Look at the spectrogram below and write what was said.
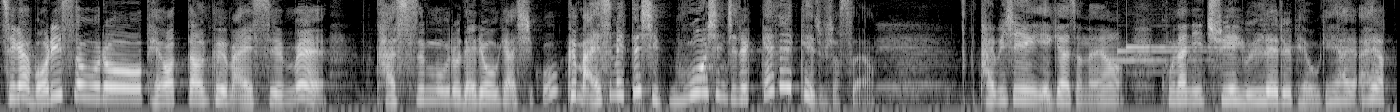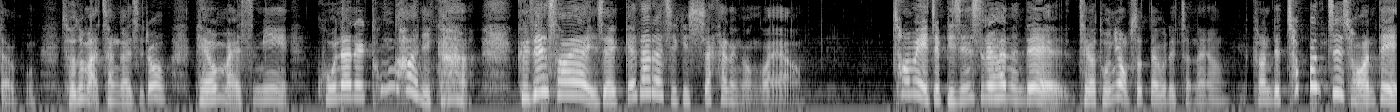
제가 머릿속으로 배웠던 그 말씀을 가슴으로 내려오게 하시고 그 말씀의 뜻이 무엇인지를 깨닫게 해주셨어요. 다윗이 얘기하잖아요. 고난이 주의 윤례를 배우게 하였다고. 저도 마찬가지로 배운 말씀이 고난을 통과하니까 그제서야 이제 깨달아지기 시작하는 건 거예요. 처음에 이제 비즈니스를 하는데 제가 돈이 없었다고 그랬잖아요. 그런데 첫 번째 저한테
